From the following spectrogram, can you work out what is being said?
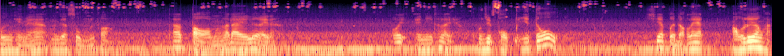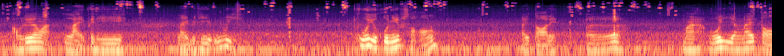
มือเห็นไหมฮะ มันจะสุ่มหรือเปล่า ถ้าต่อมันก็ได้เรื่อยนะ โอ้ยอ้นี้เท่าไหร่คูณสิบหกเยโดเชี่ยเปิดดอกแรก เอาเรื่องว่ะเอาเรื่องว่ะไหลไปที ไหลไปที อุ้ย อุ้ยคูณยี่สิบสอง ไปต่อเดิเออ มาโอ้ย ยังได้ต่อ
